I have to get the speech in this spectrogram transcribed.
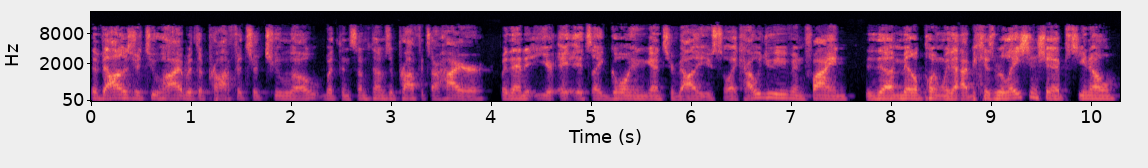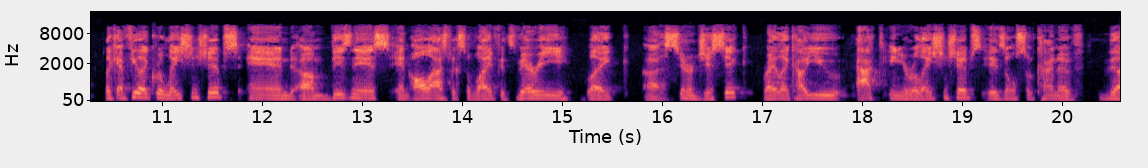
the values are too high, but the profits are too low. But then sometimes the profits are higher, but then you're, it's like going against your values. So like, how would you even find the middle point with that? Because relationships, you know, like I feel like relationships and um, business and all aspects of life, it's very like uh, synergistic, right? Like how you act in your relationships is also kind of the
